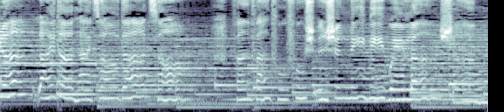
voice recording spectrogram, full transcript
人来的来，走的走，反反复复，寻寻觅觅，为了什么？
